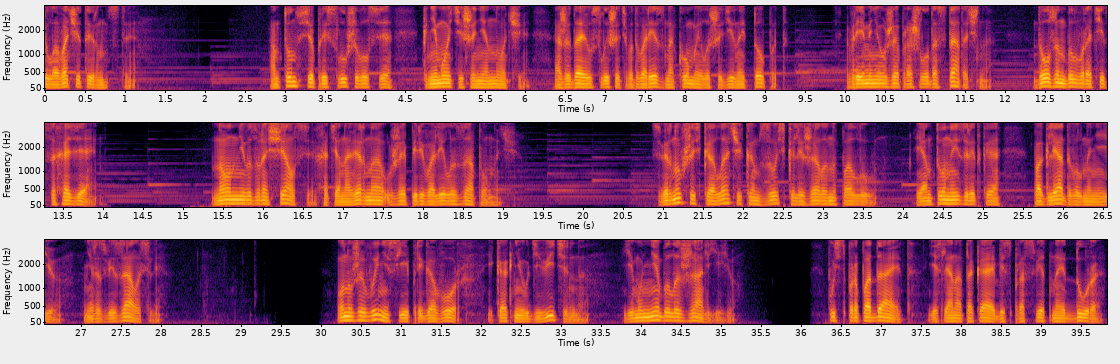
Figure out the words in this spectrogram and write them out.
Глава 14 Антон все прислушивался к немой тишине ночи, ожидая услышать во дворе знакомый лошадиный топот. Времени уже прошло достаточно. Должен был воротиться хозяин. Но он не возвращался, хотя, наверное, уже перевалило за полночь. Свернувшись калачиком, Зоська лежала на полу, и Антон изредка поглядывал на нее, не развязалась ли. Он уже вынес ей приговор, и, как ни удивительно, ему не было жаль ее. Пусть пропадает, если она такая беспросветная дура,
